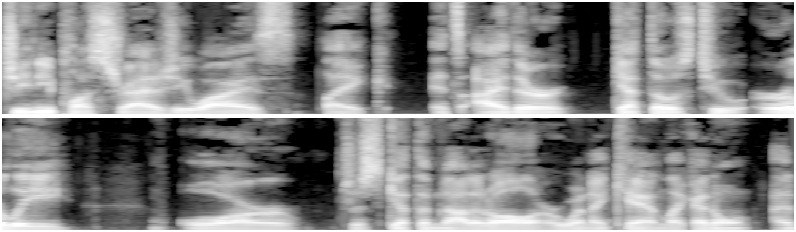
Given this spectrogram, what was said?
Genie Plus strategy wise, like it's either get those two early or just get them not at all or when I can. Like I don't, I,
